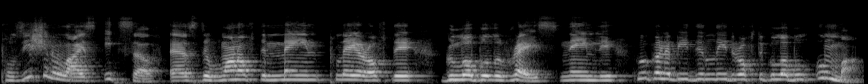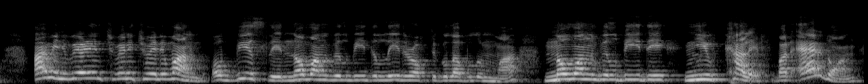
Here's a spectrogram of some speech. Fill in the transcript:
positionalize itself as the one of the main player of the global race, namely who's going to be the leader of the global ummah. I mean, we're in 2021. Obviously, no one will be the leader of the global ummah. No one will be the new caliph. But Erdogan,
